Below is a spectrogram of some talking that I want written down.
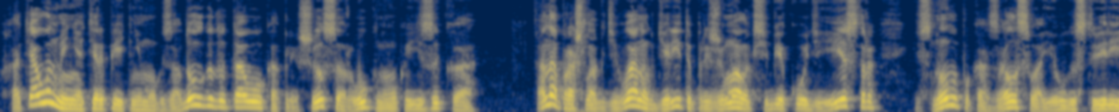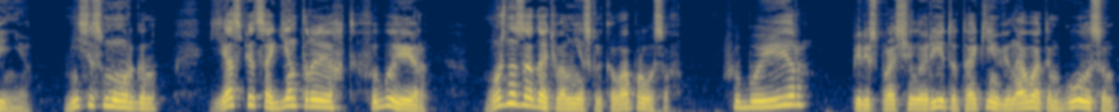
хотя он меня терпеть не мог задолго до того, как лишился рук, ног и языка. Она прошла к дивану, где Рита прижимала к себе Коди и Эстер, и снова показала свое удостоверение. «Миссис Морган, я спецагент Рехт, ФБР. Можно задать вам несколько вопросов?» «ФБР?» – переспросила Рита таким виноватым голосом,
